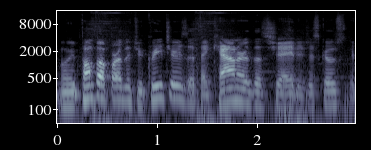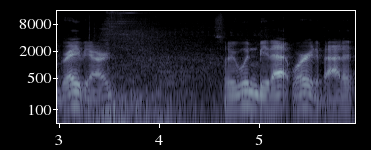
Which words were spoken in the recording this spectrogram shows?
When we pump up our other two creatures, if they counter the Shade, it just goes to the graveyard. So we wouldn't be that worried about it.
